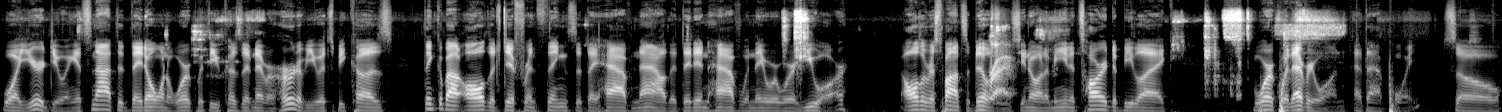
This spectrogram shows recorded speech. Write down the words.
what you're doing. It's not that they don't want to work with you because they've never heard of you. It's because think about all the different things that they have now that they didn't have when they were where you are. All the responsibilities, right. you know what I mean? It's hard to be like work with everyone at that point. So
